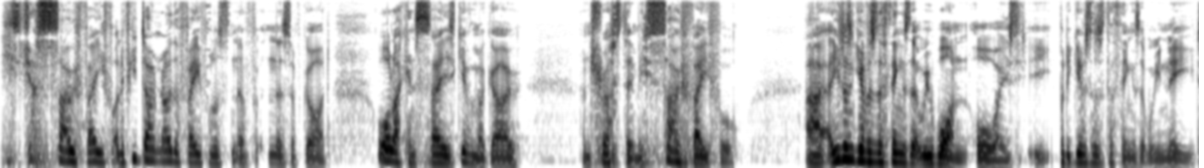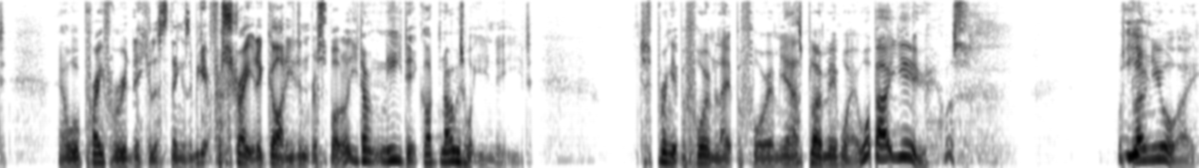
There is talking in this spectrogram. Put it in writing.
He's just so faithful. If you don't know the faithfulness of God, all I can say is give Him a go and trust Him. He's so faithful. Uh, he doesn't give us the things that we want always, but He gives us the things that we need. You know, we'll pray for ridiculous things. If we get frustrated at God, He didn't respond. Well, you don't need it. God knows what you need. Just bring it before Him, lay it before Him. Yeah, that's blown me away. What about you? What's what's blown you, you away?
